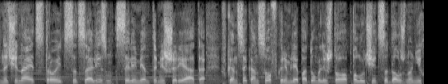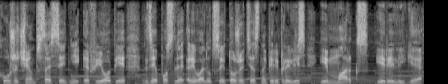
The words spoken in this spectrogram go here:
начинает строить социализм терроризм с элементами шариата. В конце концов, в Кремле подумали, что получиться должно не хуже, чем в соседней Эфиопии, где после революции тоже тесно переплелись и Маркс, и религия.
